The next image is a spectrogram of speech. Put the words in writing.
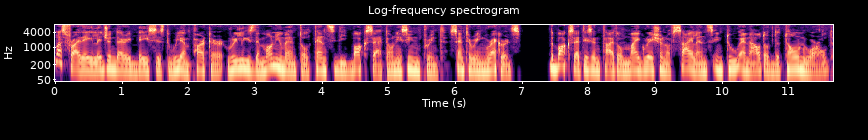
Last Friday, legendary bassist William Parker released a monumental 10 CD box set on his imprint, Centering Records. The box set is entitled Migration of Silence into and Out of the Tone World.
